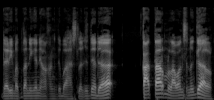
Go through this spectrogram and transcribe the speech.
dari empat pertandingan yang akan kita bahas selanjutnya ada Qatar melawan Senegal.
